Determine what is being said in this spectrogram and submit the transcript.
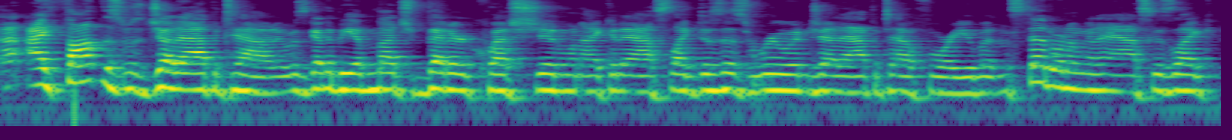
I, I thought this was Judd Apatow. It was going to be a much better question when I could ask, like, does this ruin Judd Apatow for you? But instead, what I'm going to ask is, like,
